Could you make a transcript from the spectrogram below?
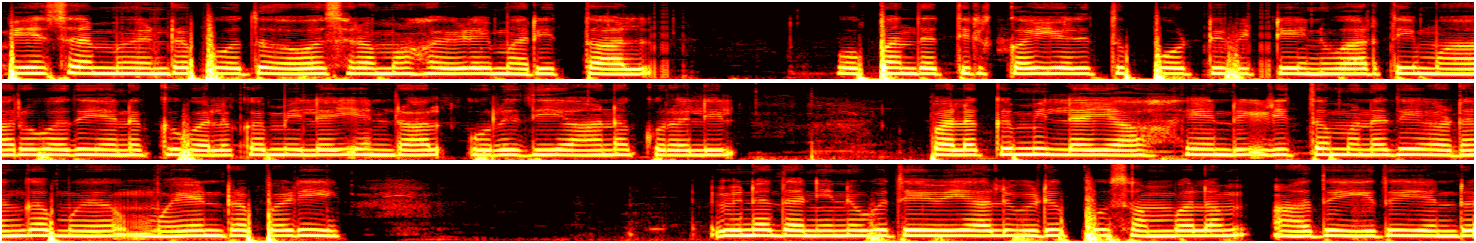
பேச முயன்றபோது அவசரமாக இடை மறித்தாள் ஒப்பந்தத்தில் கையெழுத்து போட்டு விட்டேன். வார்த்தை மாறுவது எனக்கு வழக்கமில்லை என்றாள் உறுதியான குரலில். பழக்கமில்லையா என்று இடித்த மனதை அடங்க முய முயன்றபடி வினதனின் உதவியால் விடுப்பு சம்பளம் அது இது என்று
